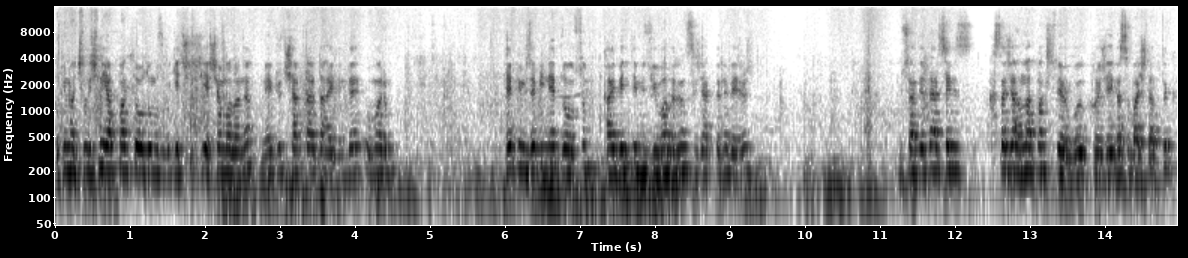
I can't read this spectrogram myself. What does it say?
Bugün açılışını yapmakta olduğumuz bu geçici yaşam alanı mevcut şartlar dahilinde umarım hepimize bir nebze olsun kaybettiğimiz yuvaların sıcaklığını verir. Müsaade ederseniz kısaca anlatmak istiyorum bu projeyi nasıl başlattık.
